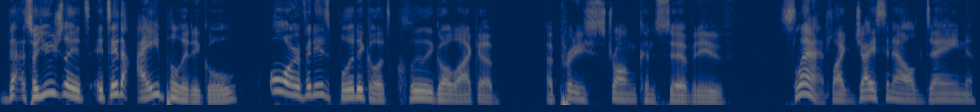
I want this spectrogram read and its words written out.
That so usually it's it's either apolitical or if it is political, it's clearly got like a a pretty strong conservative slant. Like Jason Aldean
